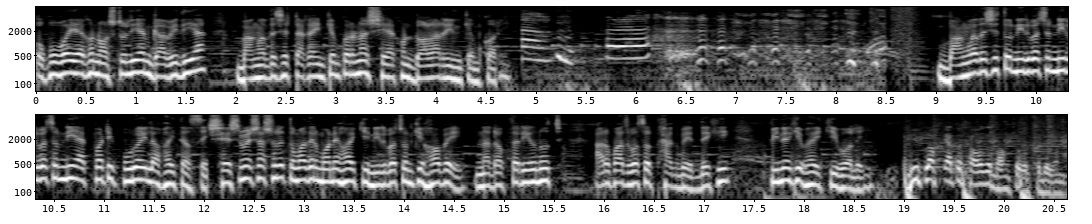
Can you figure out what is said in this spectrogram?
অপু ভাই এখন অস্ট্রেলিয়ান গাবি দিয়া বাংলাদেশের টাকা ইনকাম করে না সে এখন ডলার ইনকাম করে বাংলাদেশে তো নির্বাচন নির্বাচন নিয়ে এক পার্টি পুরোই লাফাইতেছে। শেষমেশ আসলে তোমাদের মনে হয় কি নির্বাচন কি হবে? না ডক্টর ইউনুচ আরও পাঁচ বছর থাকবে। দেখি পিনাকি ভাই কি বলে। বিপ্লবকে এত সহজে ধ্বংস করতে দেবো না।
